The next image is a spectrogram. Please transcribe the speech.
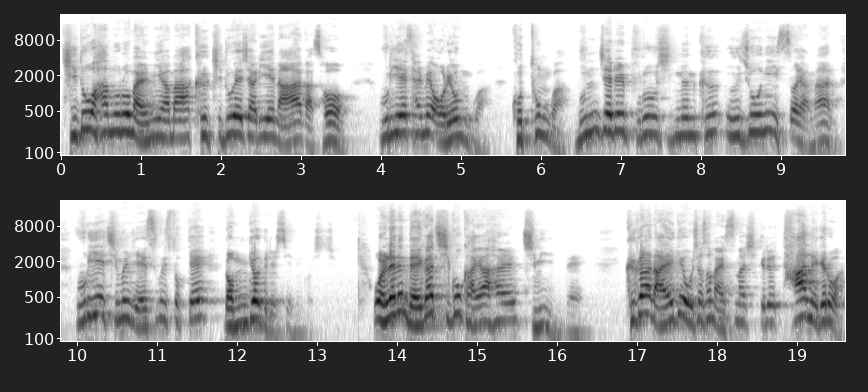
기도함으로 말미암아 그 기도의 자리에 나아가서 우리의 삶의 어려움과 고통과 문제를 부르시는 그 의존이 있어야만 우리의 짐을 예수 그리스도께 넘겨드릴 수 있는 것이죠. 원래는 내가 지고 가야 할 있는데 그가 나에게 오셔서 말씀하시기를 다 내게로 와라.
